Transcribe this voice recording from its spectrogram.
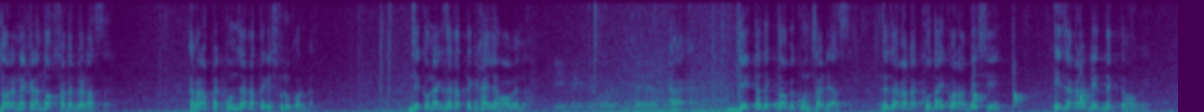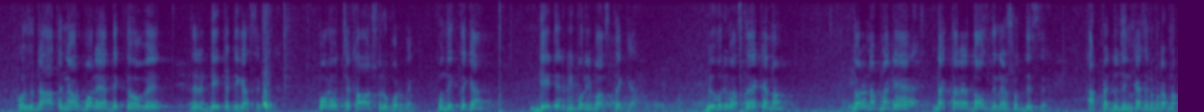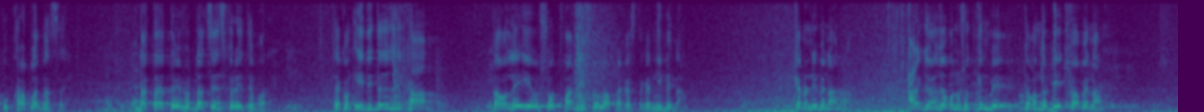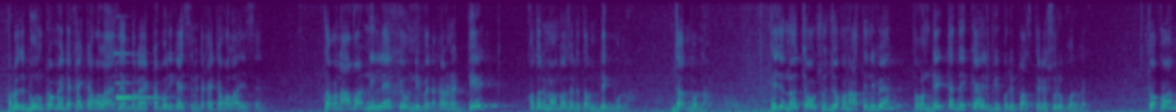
ধরেন এখানে দশটা ট্যাবলেট আছে। এখন আপনি কোন জায়গা থেকে শুরু করবেন? যে কোনো এক জায়গার থেকে খাইলে হবে না। হ্যাঁ ডেটটা দেখতে হবে কোন সাইডে আছে। যে জায়গাটা খুদাই করা বেশি, এই জায়গাটা ডেট দেখতে হবে। ওষুধটা হাতে নেওয়ার পরে দেখতে হবে যে ডেটটা ঠিক আছে কিনা। পরে হচ্ছে খাওয়া শুরু করবেন। কোন দিক থেকে? ডেটের বিপরীত বাস থেকে। বিপরীত বাস থেকে কেন? ধরেন আপনাকে ডাক্তারে দশ দিনের ওষুধ দিছে। আপনি দুদিন খাইছেন পরে আপনার খুব খারাপ লাগতেছে। ডাক্তার তো এই ওষুধটা চেঞ্জ করে দিতে পারে। এখন এই দিক থেকে যদি খান তাহলে এই ওষুধ ফার্মেসি হলো আপনার কাছ থেকে নিবে না। কেন নিবে না? আরেকজনে যখন ওষুধ কিনবে তখন তো ডেট পাবে না। আর যদি ভুল ক্রমে এটা খাইটা ফলা আছেন ধরেন একটা পরীক্ষা আইছেন এটা খাইটা ফলা আইছেন। তখন আবার নিলে কেউ নিবে না কারণ ডেট কতদিন মন্দ আছে এটা তো আমি দেখব না জানব না। এই জন্য হচ্ছে ওষুধ যখন হাতে নেবেন তখন ডেটটা দেখে এর বিপরীত পাশ থেকে শুরু করবেন। তখন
